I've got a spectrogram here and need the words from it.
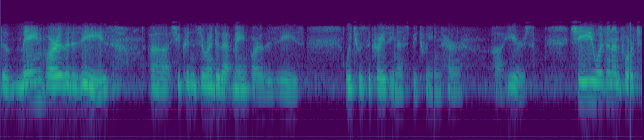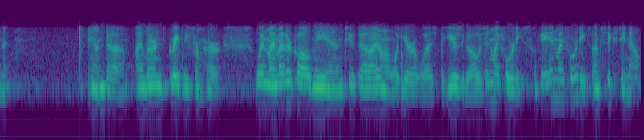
the main part of the disease uh, she couldn't surrender that main part of the disease, which was the craziness between her uh, ears. She was an unfortunate, and uh, I learned greatly from her. When my mother called me in 2000, I don't know what year it was, but years ago, I was in my 40s. Okay, in my 40s. I'm 60 now,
